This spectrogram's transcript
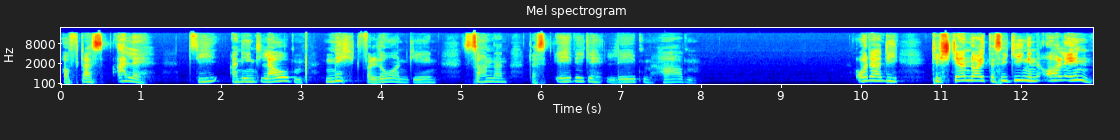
auf das alle, die an ihn glauben, nicht verloren gehen, sondern das ewige Leben haben. Oder die, die Sterndeuter, sie gingen all in.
